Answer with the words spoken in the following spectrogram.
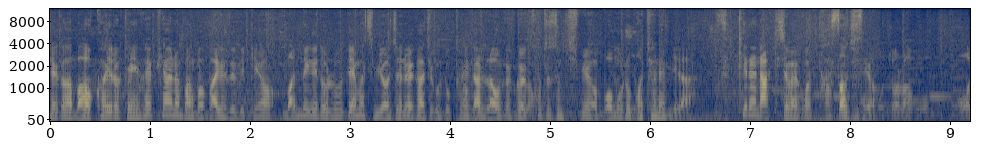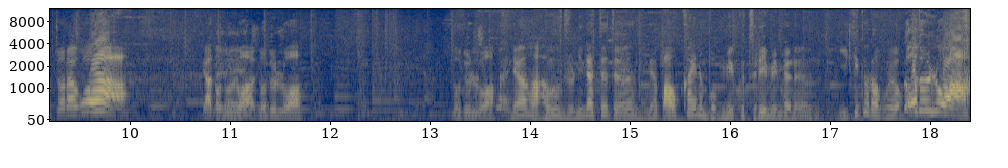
제가 마오카이로 개인 회피하는 방법 알려드릴게요. 만능의 돌로 때마침 여진을 가지고 녹턴이 날라오는 걸 코드 숨 치며 몸으로 버텨냅니다. 스킬은 아끼지 말고 다 써주세요. 어쩌라고? 어쩌라고? 야너 놀러 와 너 놀러 와 너 놀러 와. 그냥 아무 rune이나 뜨든 그냥 마오카이는 못 믿고 들이밀면은 이기더라고요. 너 놀러 와!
